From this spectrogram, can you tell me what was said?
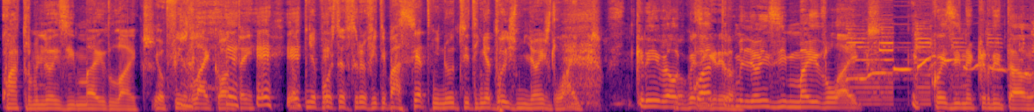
4 milhões e meio de likes. Eu fiz like ontem, eu tinha posto a fotografia tipo há 7 minutos e tinha 2 milhões de likes. Incrível, Uma coisa 4 incrível. milhões e meio de likes. Que coisa inacreditável.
